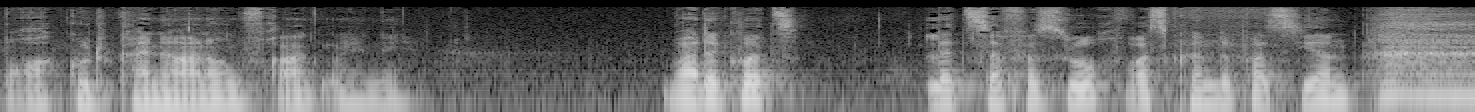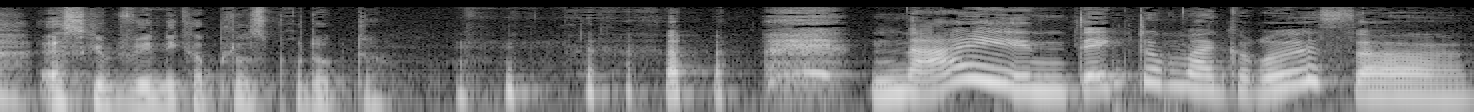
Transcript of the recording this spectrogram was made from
Boah, gut, keine Ahnung, frag mich nicht. Warte kurz. Letzter Versuch. Was könnte passieren? Es gibt weniger Plusprodukte. Nein, denk doch mal größer.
